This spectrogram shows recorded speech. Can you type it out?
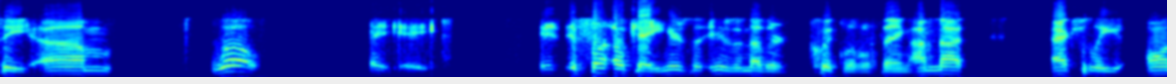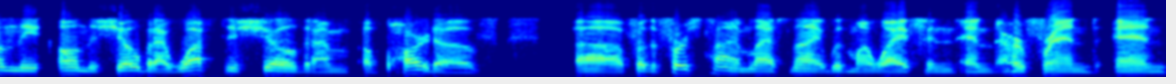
see. Um, well, it, it, it's fun. okay. Here's here's another quick little thing. I'm not actually on the on the show, but I watched this show that I'm a part of uh, for the first time last night with my wife and and her friend, and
